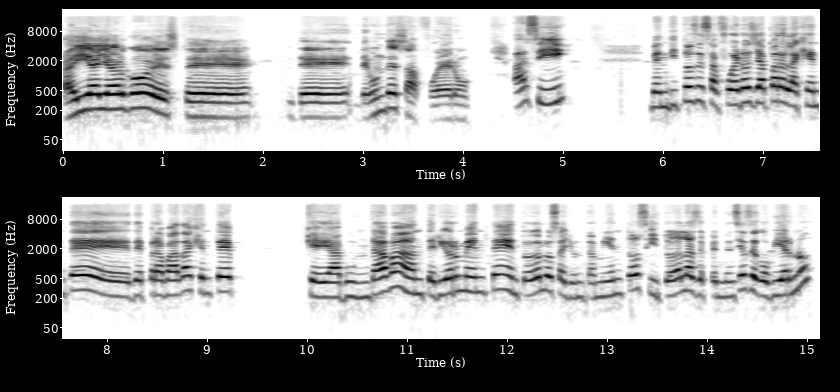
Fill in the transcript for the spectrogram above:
ahí hay algo este, de, de un desafuero. Ah, sí. Benditos desafueros ya para la gente depravada, gente que abundaba anteriormente en todos los ayuntamientos y todas las dependencias de gobierno,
